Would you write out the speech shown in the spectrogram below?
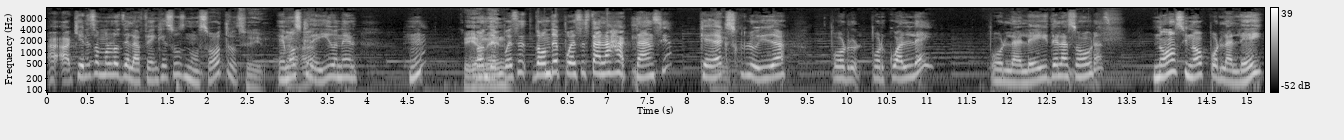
¿A, a quiénes somos los de la fe en Jesús? Nosotros. Sí, Hemos Ajá. creído en Él. ¿Mm? sí, ¿Dónde, amén. pues, ¿Dónde pues está la jactancia? Queda Sí. excluida por, por cuál ley? ¿Por la ley de las obras? No, sino por la ley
